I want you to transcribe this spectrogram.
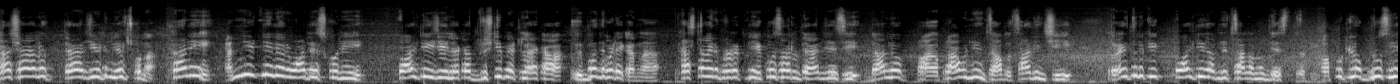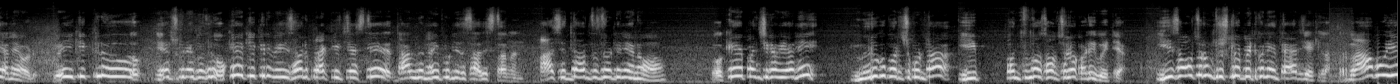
కషాయాలు తయారు చేయడం నేర్చుకున్నా. కానీ అన్నింటినీ నేను వాడేసుకొని క్వాలిటీ చేయలేక దృష్టి పెట్టలేక ఇబ్బంది పడే కన్నా కష్టమైన ప్రోడక్ట్ని ఎక్కువ సార్లు తయారు చేసి దానిలో ప్రావీణ్యం సా- సాధించి రైతులకి క్వాలిటీ అందించాలని ఉద్దేశిస్తాడు అప్పట్లో బ్రూస్లీ అనేవాడు. వెయ్యి కిక్లు నేర్చుకునే బదులు ఒకే కిక్ని వెయ్యి సార్లు ప్రాక్టీస్ చేస్తే దానిలో నైపుణ్యత సాధిస్తానని. ఆ సిద్ధాంతంతో నేను ఒకే పంచగవ్యాన్ని మెరుగుపరుచుకుంటా ఈ పంతొమ్మిదో సంవత్సరంలో అడుగు పెట్టా. ఈ సంవత్సరం దృష్టిలో పెట్టుకుని నేను తయారు చేయట్లా. రాబోయే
